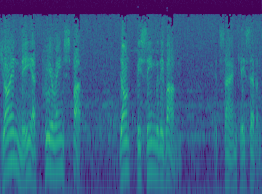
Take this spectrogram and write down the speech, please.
Join me at prearranged spot. Don't be seen with Yvonne. It's signed K7.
